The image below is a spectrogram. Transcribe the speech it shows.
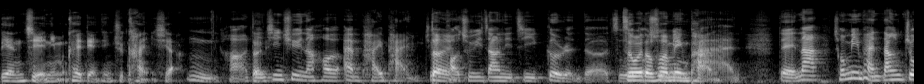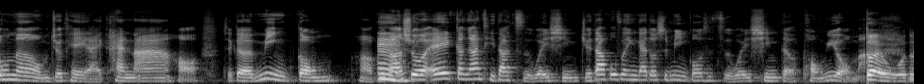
连结，你们可以点进去看一下。嗯，好，点进去，然后按排盘，就跑出一张你自己个人的紫微斗数命盘。对，那从命盘当中呢，我们就可以来看啦、啊，好，这个命宫，好，比方说，哎、嗯，刚刚提到紫微星，绝大部分应该都是命宫是紫微星的朋友嘛。对，我的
